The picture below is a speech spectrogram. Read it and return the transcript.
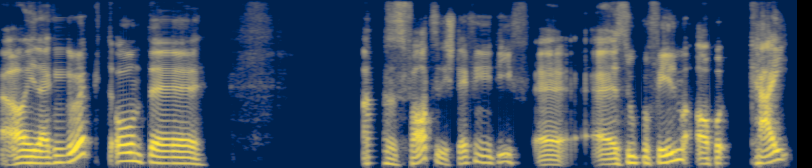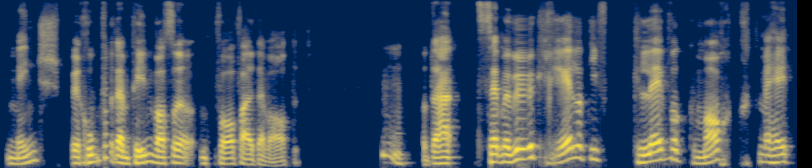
Ja, ich habe geschaut und äh, also das Fazit ist definitiv äh, ein super Film, aber kein Mensch bekommt von dem Film, was er im Vorfeld erwartet. Hm. Und das hat man wirklich relativ clever gemacht. Man hat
